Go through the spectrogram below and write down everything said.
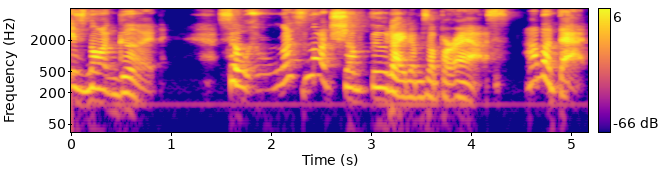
is not good. So let's not shove food items up our ass. How about that?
